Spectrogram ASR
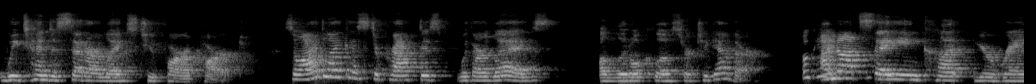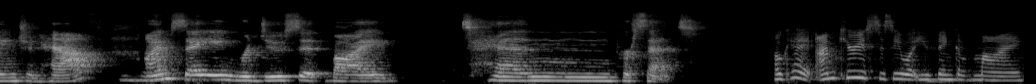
we tend to set our legs too far apart. So I'd like us to practice with our legs a little closer together. Okay. I'm not saying cut your range in half. Mhm. I'm saying reduce it by 10%. okay. I'm curious to see what you think of my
